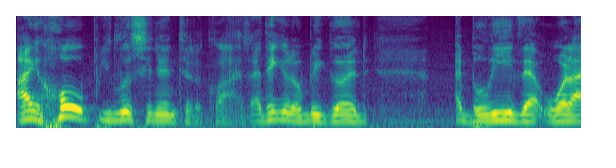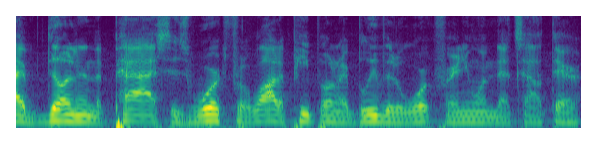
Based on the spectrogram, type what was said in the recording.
I hope you listen into the class. I think it'll be good. I believe that what I've done in the past has worked for a lot of people, and I believe it'll work for anyone that's out there.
